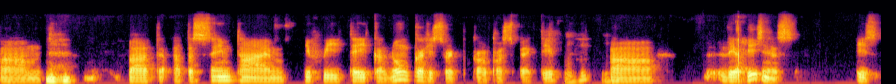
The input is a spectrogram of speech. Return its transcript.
Um. But at the same time, if we take a longer historical perspective, uh, their business is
